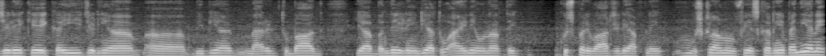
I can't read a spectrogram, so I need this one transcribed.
ਜਿਹੜੇ ਕਿ ਕਈ ਜਿਹੜੀਆਂ ਬੀਬੀਆਂ ਮੈਰਿਡ ਤੋਂ ਬਾਅਦ ਜਾਂ ਬੰਦੇ ਜਿਹੜੇ ਇੰਡੀਆ ਤੋਂ ਆਏ ਨੇ, ਉਹਨਾਂ ਤੇ ਕੁਝ ਪਰਿਵਾਰ ਜਿਹੜੇ ਆਪਣੇ ਮੁਸ਼ਕਲਾਂ ਨੂੰ ਫੇਸ ਕਰਨੀਆਂ ਪੈਂਦੀਆਂ ਨੇ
